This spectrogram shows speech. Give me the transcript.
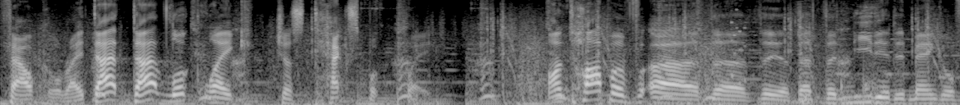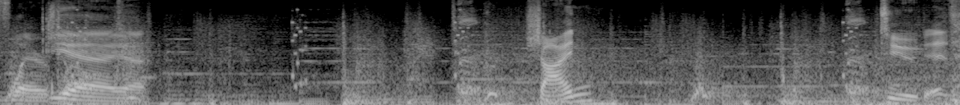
Falco, right? That that looked like just textbook play. On top of uh, the, the, the the needed mango flare. well. yeah, yeah. Shine. Dude, it,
